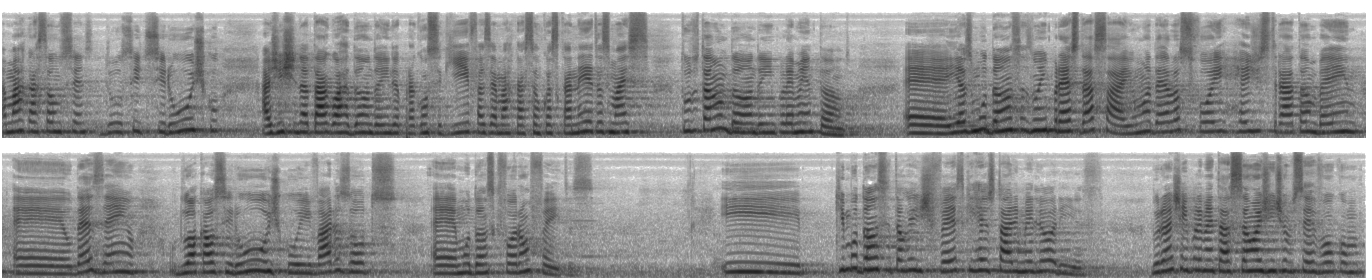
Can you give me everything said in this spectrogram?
a marcação do, centro, do sítio cirúrgico, a gente ainda está aguardando ainda para conseguir fazer a marcação com as canetas, mas tudo está andando e implementando. É, e as mudanças no impresso da SAI. Uma delas foi registrar também é, o desenho do local cirúrgico e várias outras é, mudanças que foram feitas. E que mudança então que a gente fez que resultaram em melhorias? Durante a implementação, a gente observou, como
